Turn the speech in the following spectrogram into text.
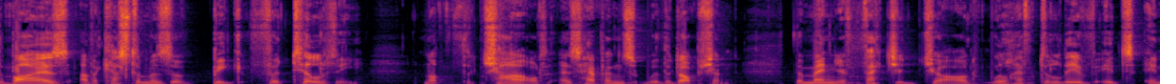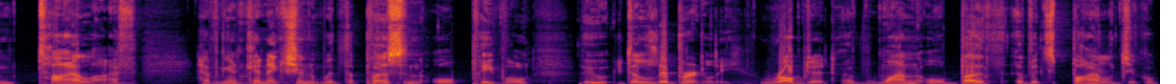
The buyers are the customers of big fertility, not the child, as happens with adoption. The manufactured child will have to live its entire life having a connection with the person or people who deliberately robbed it of one or both of its biological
